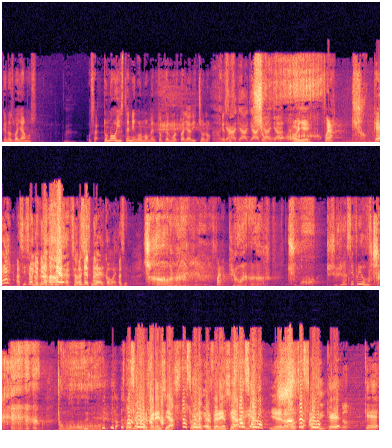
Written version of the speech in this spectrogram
Que nos vayamos. O sea, tú no oíste en ningún momento que el muerto haya dicho no. Ay, Eso ya, es- ya, ya, ya, ya. Oye, Fuera. ¿Qué? Así se oye, mira. Así es. ¿Sabes? Así es, mira. A ver, ¿cómo es? Así. Fuera. Hace frío. haz la interferencia. Haz la interferencia. Y mira la voz. Ay, sí. ¿Qué? ¿No? ¿Qué?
